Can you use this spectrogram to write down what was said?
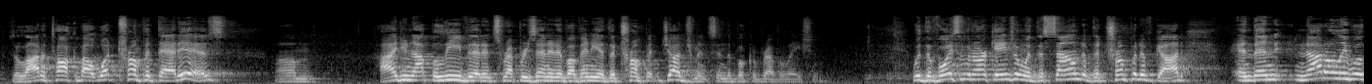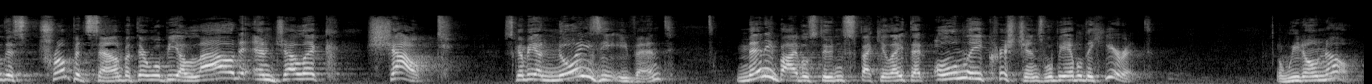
There's a lot of talk about what trumpet that is. Um, I do not believe that it's representative of any of the trumpet judgments in the book of Revelation. With the voice of an archangel, with the sound of the trumpet of God, and then not only will this trumpet sound, but there will be a loud angelic shout. It's going to be a noisy event. Many Bible students speculate that only Christians will be able to hear it. We don't know.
